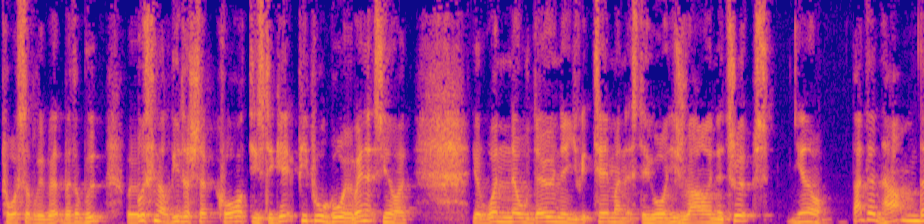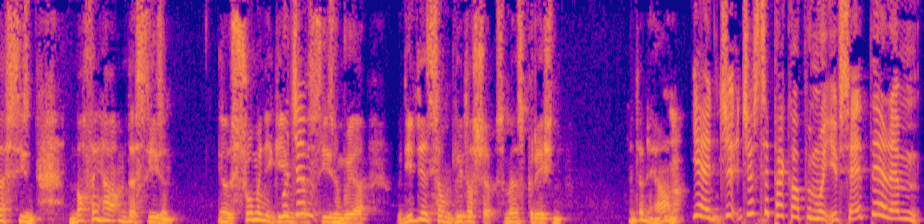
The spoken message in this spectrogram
possibly, but with, with those kind of leadership qualities to get people going when it's, you know, you're 1 0 down and you've got 10 minutes to go and he's rallying the troops. You know, that didn't happen this season. Nothing happened this season. You know, there's so many games well, Jim, this season where we needed some leadership, some inspiration. It didn't happen. Yeah, j- just to pick up on what you've said there, um,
